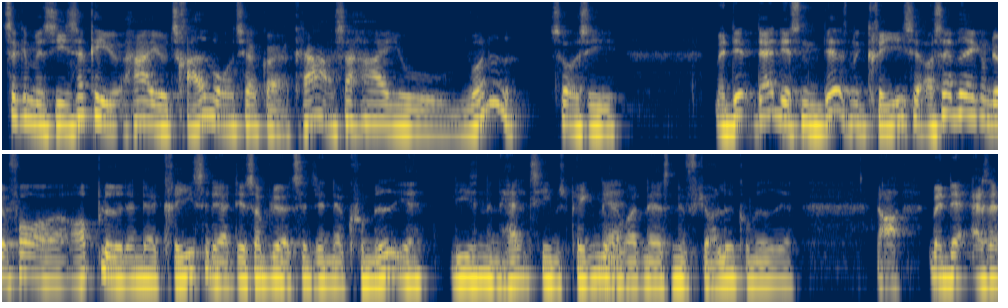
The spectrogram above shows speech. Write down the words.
Så kan man sige, så kan I, har I jo 30 år til at gøre klar, så har I jo vundet, så at sige. Men det, der er det, sådan, det er sådan en krise, og så jeg ved ikke, om det var for at opleve den der krise der, det så bliver til den der komedie, lige sådan en halv times penge der, Ja. hvor den er sådan en fjollet komedie. Nå, men det, altså,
